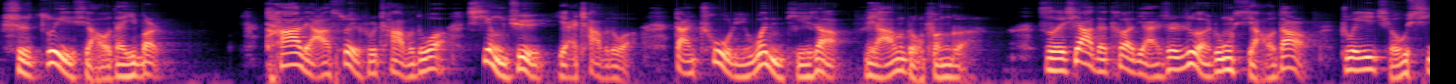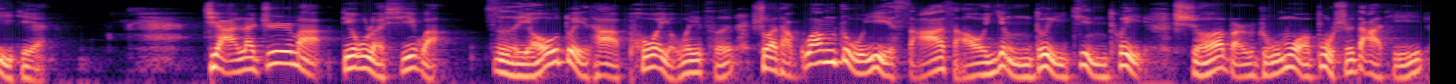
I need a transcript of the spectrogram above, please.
是最小的一辈儿他俩岁数差不多，兴趣也差不多，但处理问题上两种风格。子夏的特点是热衷小道，追求细节。捡了芝麻丢了西瓜，子由对他颇有微词，说他光注意洒扫应对进退，舍本逐末，不识大体。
